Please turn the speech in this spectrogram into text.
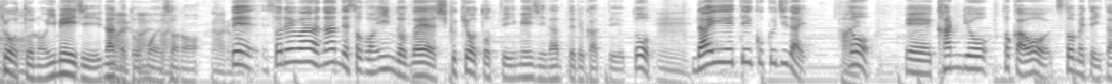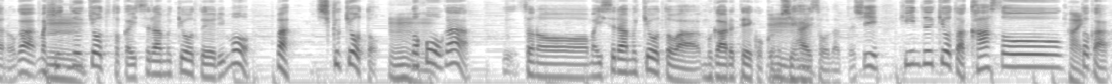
教徒のイメージなんだと思うよ。はいはいはい。その。でそれはなんでそこインドでシク教徒っていうイメージになってるかっていうと、うん。大英帝国時代の、えー官僚とかを務めていたのが、まあ、うん。ヒンドゥー教徒とかイスラム教徒よりも、まあ、シク教徒の方が、そのまあ、イスラム教徒はムガール帝国の支配層だったし、ヒンドゥー教徒はカーストとか、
